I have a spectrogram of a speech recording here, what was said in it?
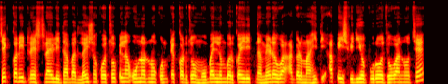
ચેક કરી, ટેસ્ટ ડ્રાઈવ લીધા બાદ લઈ શકો છો. પહેલાં ઓનરનો કોન્ટેક કરજો. મોબાઈલ નંબર કઈ રીતના મેળવવા, આગળ માહિતી આપીશ. વીડિયો પૂરો જોવાનો છે.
